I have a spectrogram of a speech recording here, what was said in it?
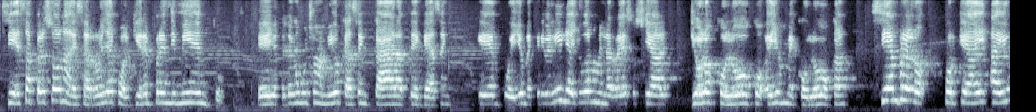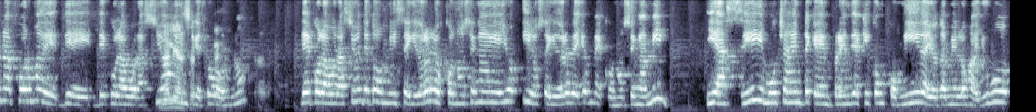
si esa persona desarrolla cualquier emprendimiento, eh, yo tengo muchos amigos que hacen karate, que hacen tiempo, ellos me escriben, Lili, ayúdanos en las redes sociales, yo los coloco, ellos me colocan, siempre lo, porque hay, hay una forma de, colaboración entre todos, ¿no? De colaboración entre todos. Mis seguidores los conocen a ellos y los seguidores de ellos me conocen a mí. Y así mucha gente que emprende aquí con comida, yo también los ayudo.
